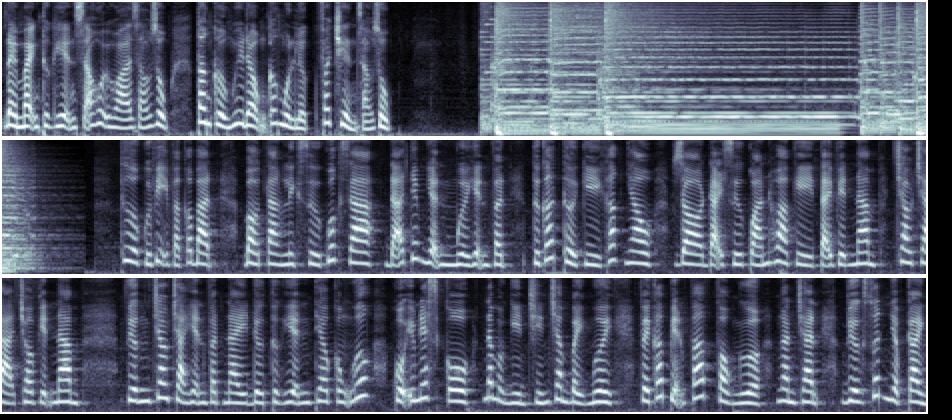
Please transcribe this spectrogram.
đẩy mạnh thực hiện xã hội hóa giáo dục, tăng cường huy động các nguồn lực phát triển giáo dục. Thưa quý vị và các bạn, Bảo tàng Lịch sử Quốc gia đã tiếp nhận 10 hiện vật từ các thời kỳ khác nhau do Đại sứ quán Hoa Kỳ tại Việt Nam trao trả cho Việt Nam. Việc trao trả hiện vật này được thực hiện theo Công ước của UNESCO năm 1970 về các biện pháp phòng ngừa, ngăn chặn việc xuất nhập cảnh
